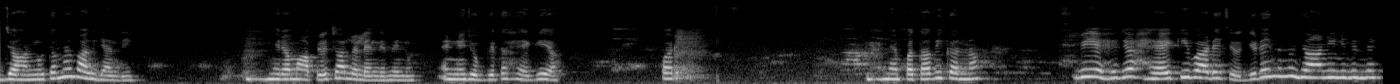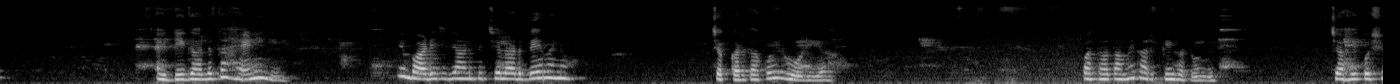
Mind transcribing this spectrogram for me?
ਜਾਣ ਨੂੰ ਤਾਂ ਮੈਂ ਵਗ ਜਾਂਦੀ। ਮੇਰਾ ਮਾਪਿਓ ਚੱਲ ਲੈਂਦੇ ਮੈਨੂੰ। ਇੰਨੇ ਜੋਗੇ ਤਾਂ ਹੈਗੇ ਆ। ਪਰ ਮੈਂ ਪਤਾ ਵੀ ਕਰਨਾ ਵੀ ਇਹ ਜਿਹਾ ਹੈ ਕੀ ਬਾੜੇ 'ਚ, ਜਿਹੜੇ ਮੈਨੂੰ ਜਾਣ ਹੀ ਨਹੀਂ ਦਿੰਦੇ। ਐਡੀ ਗੱਲ ਤਾਂ ਹੈ ਨਹੀਂ ਗੀ। ਇਹ ਬਾੜੀ 'ਚ ਜਾਣ ਪਿੱਛੇ ਲੜਦੇ ਮੈਨੂੰ। ਚੱਕਰ ਤਾਂ ਕੋਈ ਹੋ ਰਹੀ ਆ। ਪਤਾ ਤਾਂ ਮੈਂ ਕਰਕੇ ਹੀ ਹਟੂੰਗੀ। ਚਾਹੇ ਕੁਛ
